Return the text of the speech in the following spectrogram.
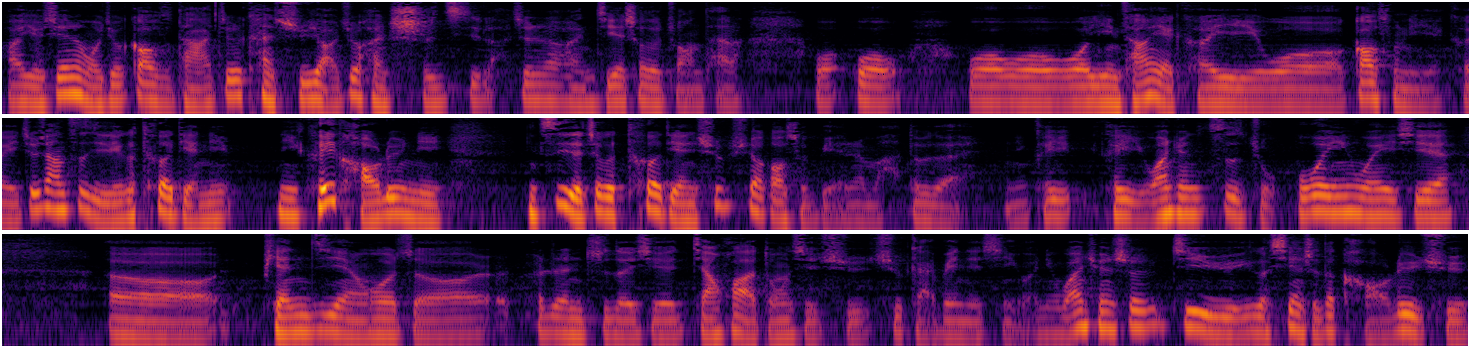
啊，有些人我就告诉他，就是看需要，就很实际了，就是很接受的状态了。我我我我我隐藏也可以，我告诉你也可以，就像自己的一个特点，你你可以考虑你你自己的这个特点需不需要告诉别人嘛，对不对？你可以可以完全自主，不会因为一些呃偏见或者认知的一些僵化的东西去去改变你的行为，你完全是基于一个现实的考虑去，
